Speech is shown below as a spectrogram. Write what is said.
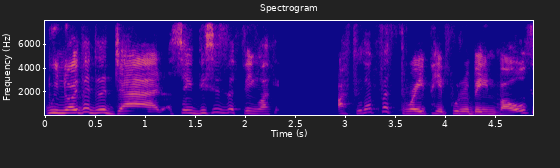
We know that the dad. See, this is the thing. Like, I feel like for three people to be involved,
